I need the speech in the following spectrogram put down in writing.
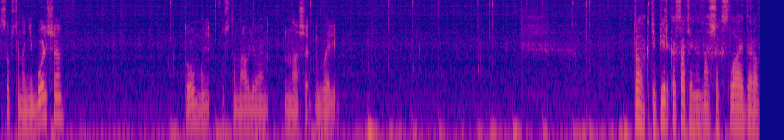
собственно, не больше, то мы устанавливаем наше value. Так, теперь касательно наших слайдеров.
